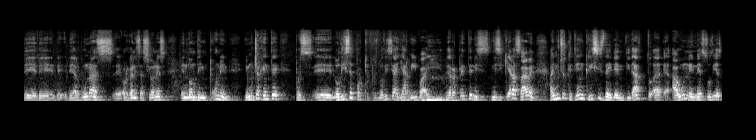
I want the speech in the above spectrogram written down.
de, de, de algunas eh, organizaciones en donde imponen. Y mucha gente pues eh, lo dice porque pues lo dice allá arriba y de repente ni, ni, siquiera saben. Hay muchos que tienen crisis de identidad aún en estos días.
